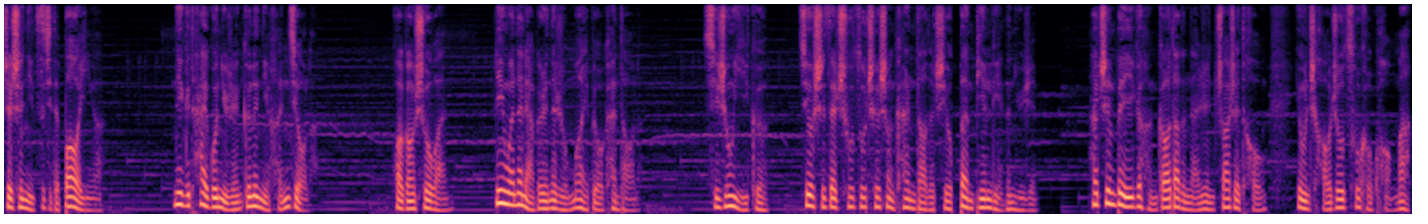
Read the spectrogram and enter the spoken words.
这是你自己的报应啊！那个泰国女人跟了你很久了。”话刚说完，另外那两个人的容貌也被我看到了，其中一个就是在出租车上看到的只有半边脸的女人，他正被一个很高大的男人抓着头，用潮州粗口狂骂。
